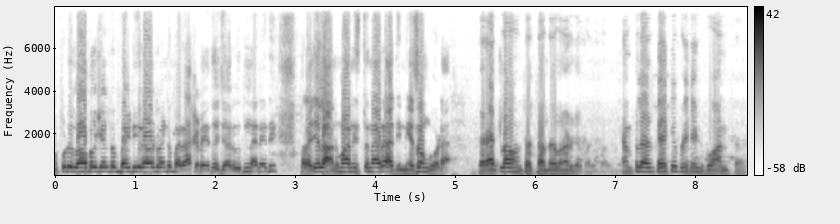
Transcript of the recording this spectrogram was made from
ఎప్పుడు లోపలికి వెళ్ళడం బయటికి రావడం అంటే మరి అక్కడ ఏదో జరుగుతుంది అనేది ప్రజలు అనుమానిస్తున్నారు. అది నిజం కూడా. సార్ ఎట్లా ఉంది సార్ చంద్రబాబు నాయుడు గారి ఎంప్లాయీస్కి అయితే ప్రజెంట్ బాగుంది సార్.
